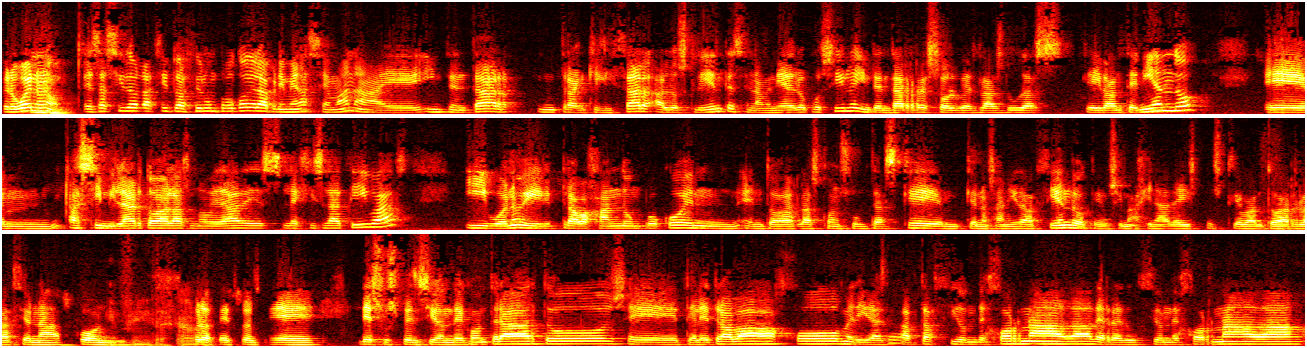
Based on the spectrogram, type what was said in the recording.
Pero bueno, mm. esa ha sido la situación un poco de la primera semana. Eh, intentar tranquilizar a los clientes en la medida de lo posible, intentar resolver las dudas que iban teniendo, eh, asimilar todas las novedades legislativas y bueno, ir trabajando un poco en, en todas las consultas que, que, nos han ido haciendo, que os imaginaréis pues que van todas relacionadas con procesos de, de, suspensión de contratos, eh, teletrabajo, medidas de adaptación de jornada, de reducción de jornada,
